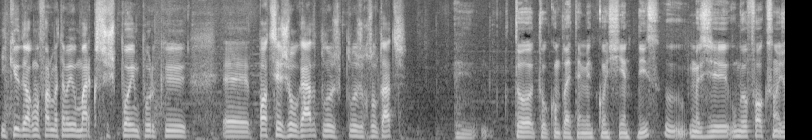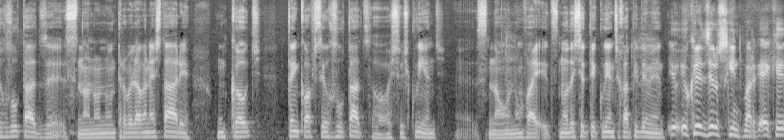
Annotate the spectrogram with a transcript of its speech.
e que de alguma forma também o Marco se expõe porque uh, pode ser julgado pelos, pelos resultados? Estou completamente consciente disso, mas uh, o meu foco são os resultados, é, senão não, não trabalhava nesta área. Um coach tem que oferecer resultados aos seus clientes, eh, senão não vai, senão deixa de ter clientes rapidamente. Eu, eu queria dizer o seguinte, Marco, é que,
